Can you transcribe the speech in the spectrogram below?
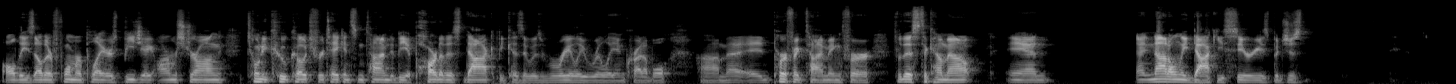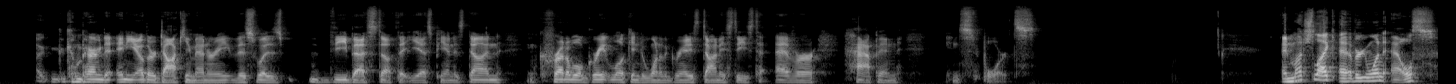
all these other former players, BJ Armstrong, Toni Kukoc for taking some time to be a part of this doc because it was really, really incredible. Um, uh, perfect timing for, for this to come out and, and not only docu series, but just comparing to any other documentary, this was the best stuff that ESPN has done. Incredible, great look into one of the greatest dynasties to ever happen in sports. And much like everyone else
